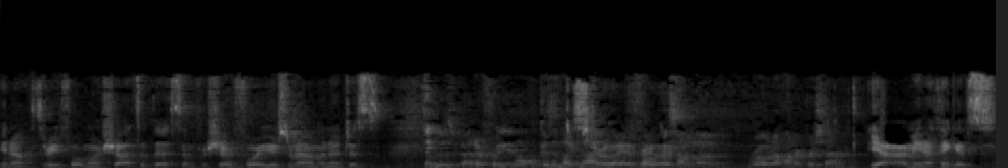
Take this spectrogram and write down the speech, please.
you know, three, four more shots at this, and for sure four years from now I'm gonna just I think it was better for you though, because then like now you Destroy gotta focus on everyone. the road 100. percent Yeah, I mean, I think it's.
